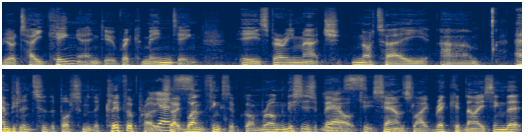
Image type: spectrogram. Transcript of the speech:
you're taking and you're recommending is very much not a um, ambulance at the bottom of the cliff approach. Yes. Like one things have gone wrong. This is about. Yes. It sounds like recognizing that,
